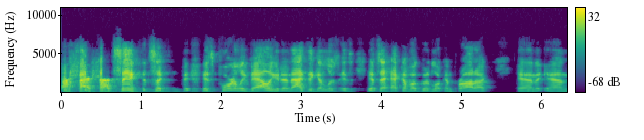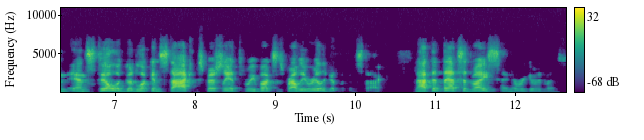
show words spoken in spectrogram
I'm not saying it's a it's poorly valued, and I think it looks it's it's a heck of a good looking product, and and and still a good looking stock, especially at three bucks. It's probably a really good looking stock. Not that that's advice. I never give advice.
